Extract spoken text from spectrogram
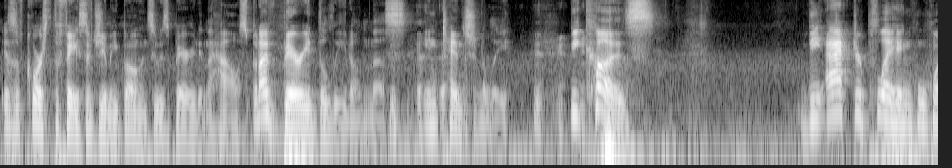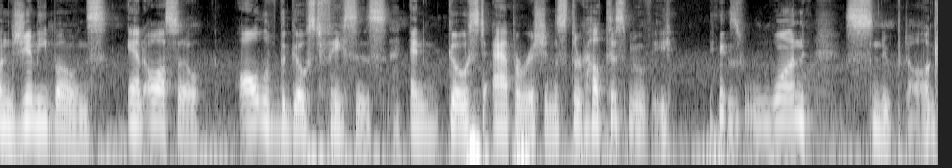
is of course the face of Jimmy Bones who is buried in the house, but I've buried the lead on this intentionally because the actor playing one Jimmy Bones and also all of the ghost faces and ghost apparitions throughout this movie is one Snoop Dogg.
